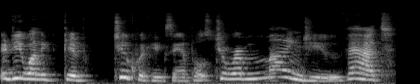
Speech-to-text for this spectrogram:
I do want to give two quick examples to remind you that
